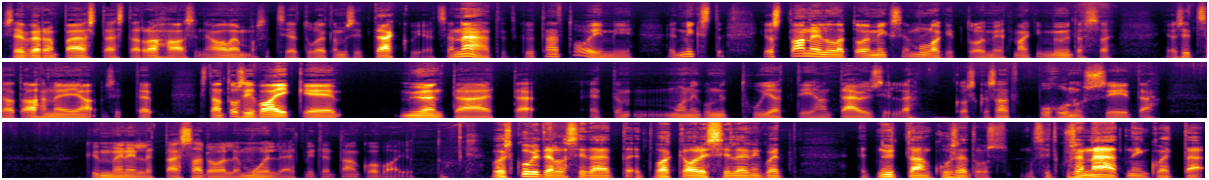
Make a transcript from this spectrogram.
sen verran päästää sitä rahaa sinne alemmas, että siellä tulee tämmöisiä täkyjä, että sä näet, että kyllä tämä toimii. Että miksi, jos Tanelilla toimii, miksi se mullakin toimii, että mäkin myyn tässä, ja sitten sä oot ahne, ja sitten sitä on tosi vaikea myöntää, että, että mua niin nyt huijattiin ihan täysillä, koska sä oot puhunut siitä kymmenille tai sadoille muille, että miten tämä on kova juttu. Voisi kuvitella sitä, että, että vaikka olisi silleen, niin kuin, että että nyt tämä on kusetus, mutta sitten kun sä näet, niin kuin, että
